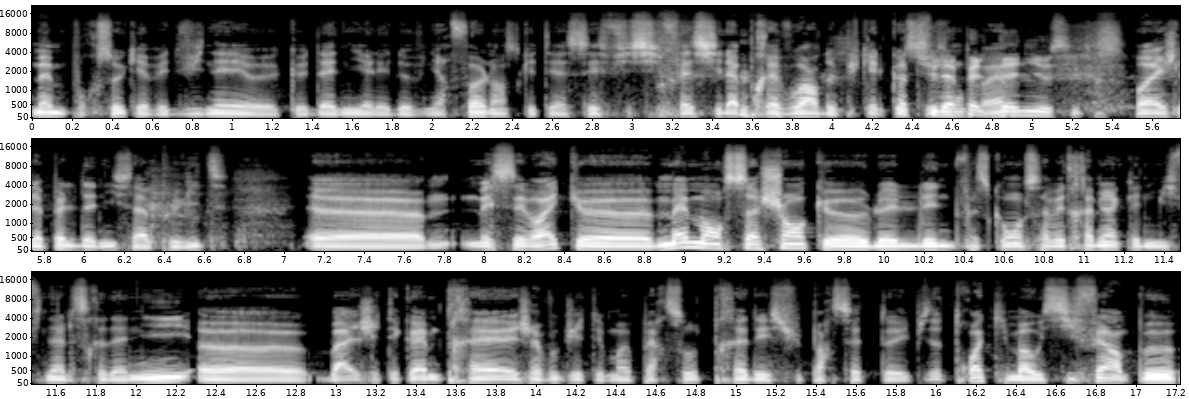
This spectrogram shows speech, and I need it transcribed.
même pour ceux qui avaient deviné que Dany allait devenir folle, hein, ce qui était assez facile à prévoir depuis quelques ah, Tu l'appelles Dany aussi Ouais, je l'appelle Dany, ça va plus vite. Euh, mais c'est vrai que même en sachant que, parce qu'on savait très bien que l'ennemi final serait Dany, euh, bah, j'étais quand même très, j'avoue que j'étais moi perso très déçu par cet épisode 3 qui m'a aussi fait un peu,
